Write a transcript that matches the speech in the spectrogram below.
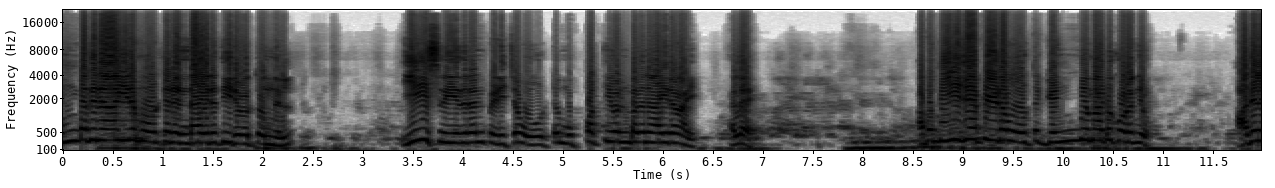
അൻപതിനായിരം വോട്ട് രണ്ടായിരത്തി ഇരുപത്തി ഒന്നിൽ ഈ ശ്രീധരൻ പിടിച്ച വോട്ട് മുപ്പത്തി ഒൻപതിനായിരമായി അല്ലെ? അപ്പൊ ബി ജെ പിയുടെ വോട്ട് ഗണ്യമായിട്ട് കുറഞ്ഞു. അതിൽ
